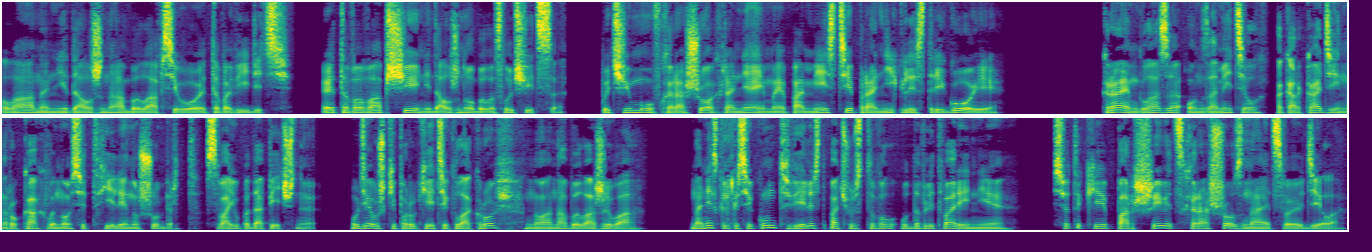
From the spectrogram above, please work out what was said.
Лана не должна была всего этого видеть. Этого вообще не должно было случиться. Почему в хорошо охраняемое поместье проникли стригои? Краем глаза он заметил, как Аркадий на руках выносит Елену Шуберт, свою подопечную. У девушки по руке текла кровь, но она была жива. На несколько секунд Велест почувствовал удовлетворение. Все-таки паршивец хорошо знает свое дело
